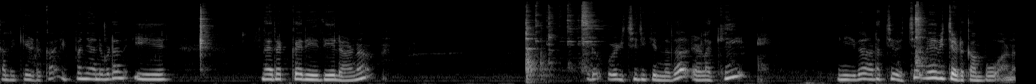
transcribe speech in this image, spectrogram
കലക്കിയെടുക്കാം. ഇപ്പം ഞാനിവിടെ ഈ നിരക്ക രീതിയിലാണ് ഇത് ഒഴിച്ചിരിക്കുന്നത് ഇളക്കി. ഇനി ഇത് അടച്ചു വെച്ച് വേവിച്ചെടുക്കാൻ പോവാണ്.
